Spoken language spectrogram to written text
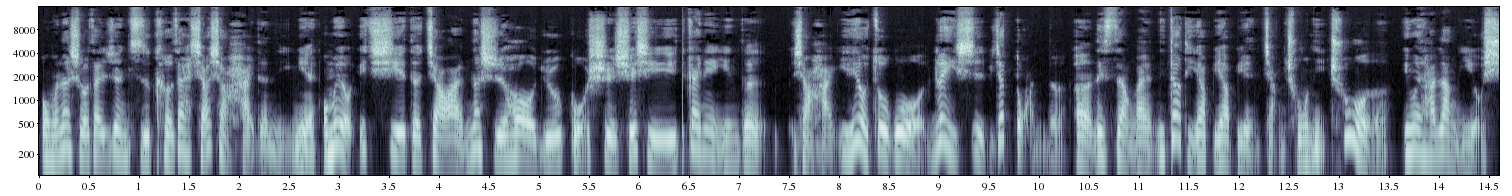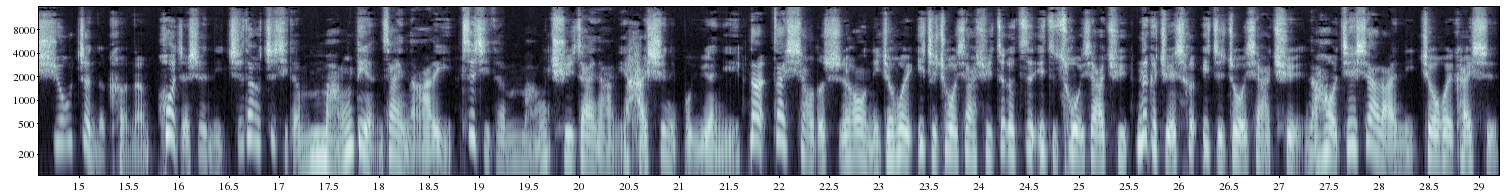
我们那时候在认知课，在小小孩的里面，我们有一些的教案。那时候如果是学习概念营。的小孩也有做过类似比较短的，呃，类似这种概念，你到底要不要别人讲出你错了？因为他让你有修正的可能，或者是你知道自己的盲点在哪里，自己的盲区在哪里，还是你不愿意？那在小的时候，你就会一直错下去，这个字一直错下去，那个决策一直做下去，然后接下来你就会开始，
